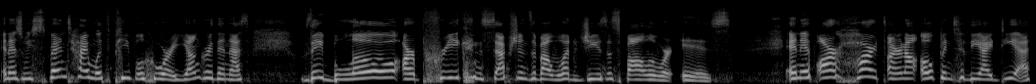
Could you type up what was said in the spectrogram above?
And as we spend time with people who are younger than us, they blow our preconceptions about what a Jesus follower is. And if our hearts are not open to the idea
